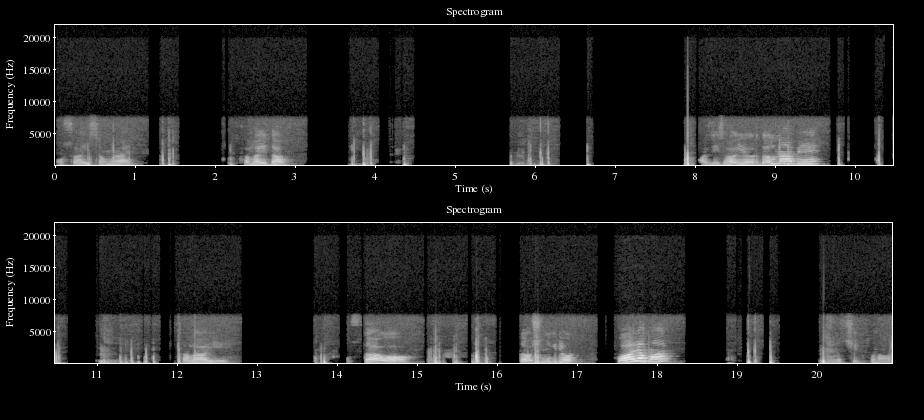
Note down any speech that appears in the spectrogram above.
O sayı Samuel. Salah'ı da Aziz hayır dalın abi. Salah'ı. Gustavo. Gustavo şimdi gidiyor. Faal ama. Şurada çift Pınar.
